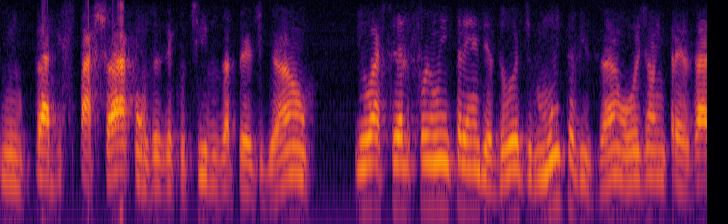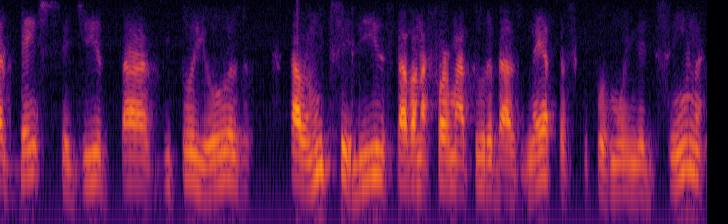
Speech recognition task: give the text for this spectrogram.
um, para despachar com os executivos da Perdigão. E o Arcélio foi um empreendedor de muita visão, hoje é um empresário bem sucedido, está vitorioso, estava muito feliz, estava na formatura das metas que formou em medicina,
